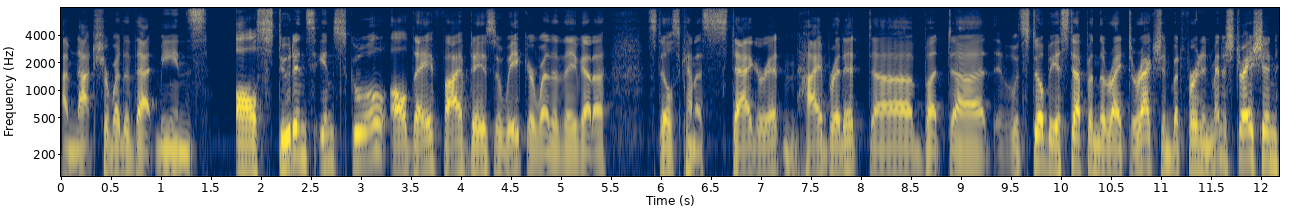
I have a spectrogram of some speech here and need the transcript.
I'm not sure whether that means all students in school all day, five days a week, or whether they've got to still kind of stagger it and hybrid it. Uh, but uh, it would still be a step in the right direction. But for an administration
